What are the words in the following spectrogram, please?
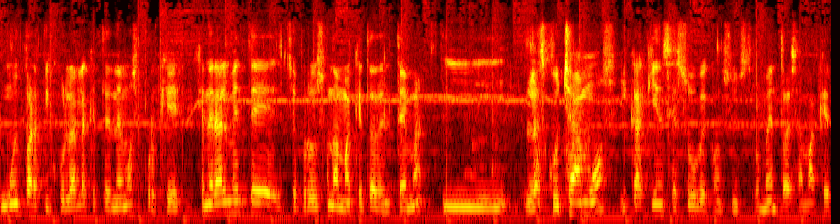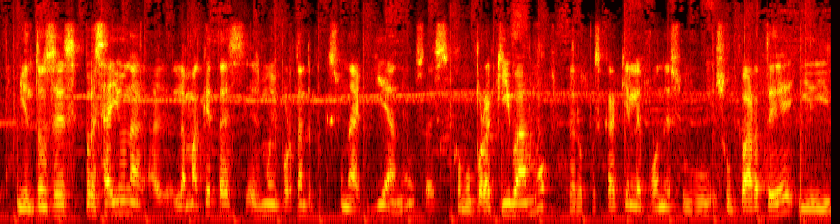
muy particular la que tenemos porque generalmente se produce una maqueta del tema y la escuchamos y cada quien se sube con su instrumento a esa maqueta. Y entonces pues hay una, la maqueta es, es muy importante porque es una guía, ¿no? O sea, es como por aquí vamos, pero pues cada quien le pone su, su parte y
